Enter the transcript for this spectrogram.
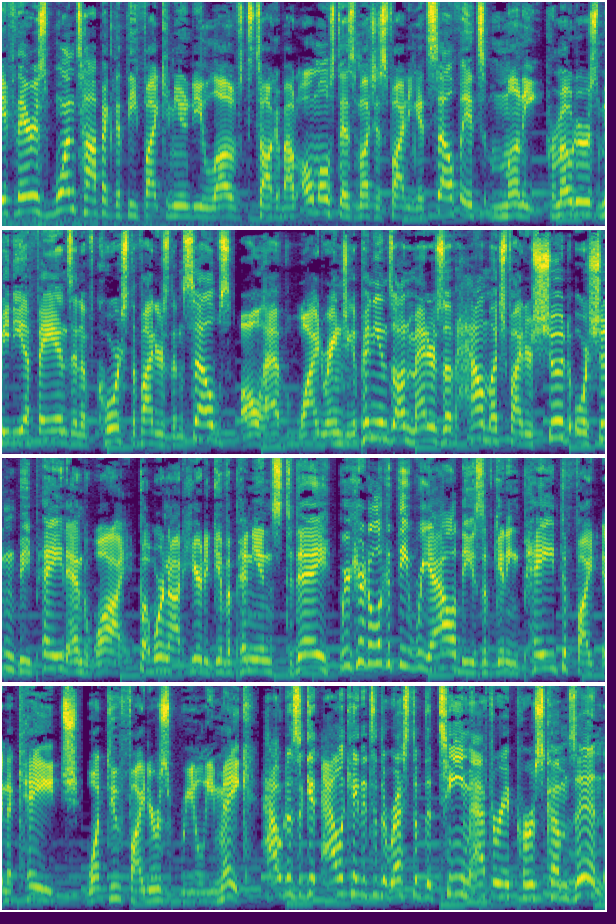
If there is one topic that the fight community loves to talk about almost as much as fighting itself, it's money. Promoters, media, fans, and of course the fighters themselves all have wide ranging opinions on matters of how much fighters should or shouldn't be paid and why. But we're not here to give opinions today. We're here to look at the realities of getting paid to fight in a cage. What do fighters really make? How does it get allocated to the rest of the team after a purse comes in?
